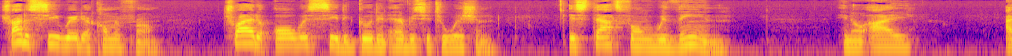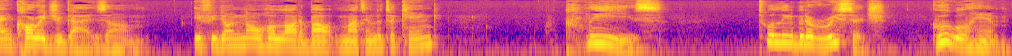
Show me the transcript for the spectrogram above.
Try to see where they're coming from. Try to always see the good in every situation. It starts from within. You know, I I encourage you guys. Um, if you don't know a whole lot about Martin Luther King, please do a little bit of research. Google him.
